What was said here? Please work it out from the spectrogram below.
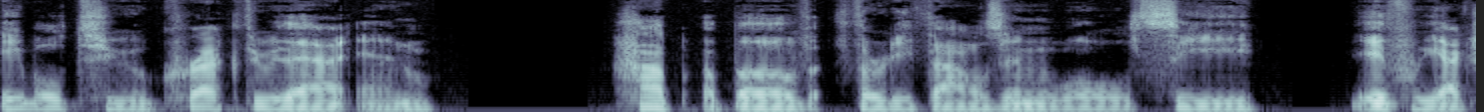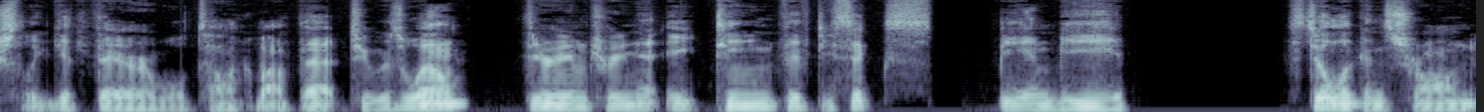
able to crack through that and hop above 30,000. We'll see if we actually get there. We'll talk about that too as well. Ethereum trading at 1856, BNB still looking strong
